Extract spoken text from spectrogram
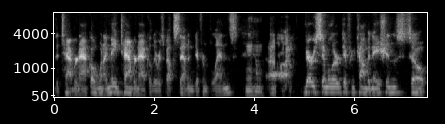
the Tabernacle. When I made Tabernacle, there was about seven different blends Mhm. uh, very similar, different combinations. So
